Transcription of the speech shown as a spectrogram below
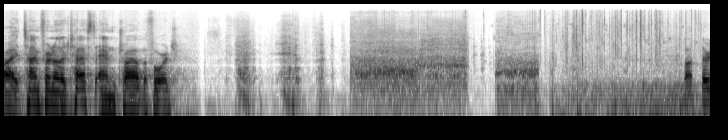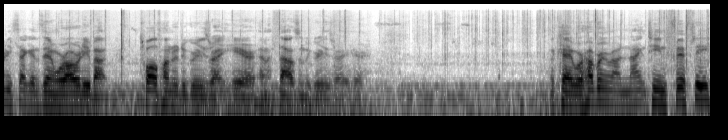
All right, time for another test and try out the forge. About 30 seconds in, we're already about 1200 degrees right here and 1000 degrees right here. Okay, we're hovering around 1950.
